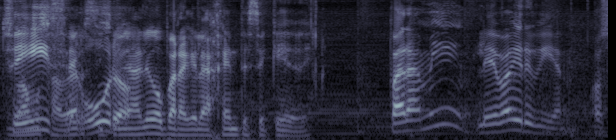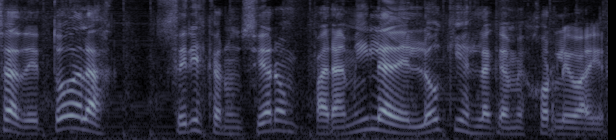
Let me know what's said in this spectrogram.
Sí, Vamos a ver seguro. Si algo para que la gente se quede. Para mí le va a ir bien. O sea, de todas las series que anunciaron, para mí la de Loki es la que mejor le va a ir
